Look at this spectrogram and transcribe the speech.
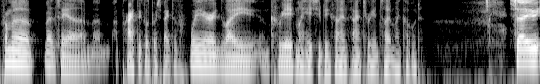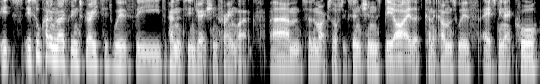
From a let's say a, a practical perspective, where do I create my HTTP client factory inside my code? So it's it's all kind of nicely integrated with the dependency injection framework. Um, so the Microsoft extensions DI that kind of comes with ASP.NET Core.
